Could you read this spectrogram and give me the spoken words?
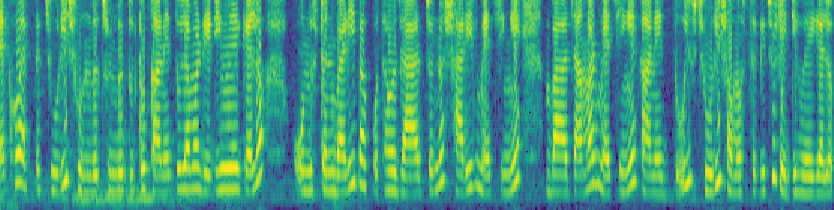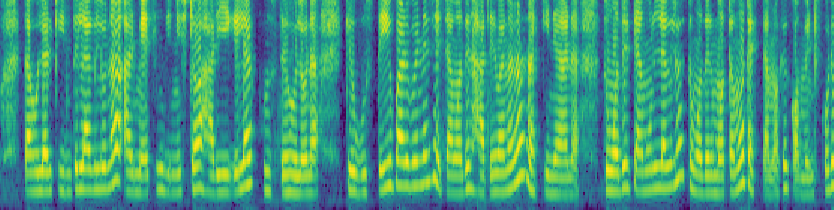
দেখো একটা চুড়ি, সুন্দর সুন্দর দুটো কানের দুল আমার রেডি হয়ে গেল। অনুষ্ঠান বাড়ি বা কোথাও যাওয়ার জন্য শাড়ির ম্যাচিংয়ে বা জামার ম্যাচিংয়ে কানের দুল, চুড়ি সমস্ত কিছু রেডি হয়ে গেল। তাহলে আর কিনতে লাগল না, আর ম্যাচিং জিনিসটাও হারিয়ে গেলে আর খুঁজতে হলো না। কেউ বুঝতেই পারবে না যে এটা আমাদের হাতে বানানো না কিনে আনা। তোমাদের কেমন লাগল? তোমাদের মতামত একটা আমাকে কমেন্ট করে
